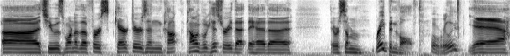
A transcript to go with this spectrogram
Uh, she was one of the first characters in co- comic book history that they had. Uh, there was some rape involved. Oh, really? Yeah,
